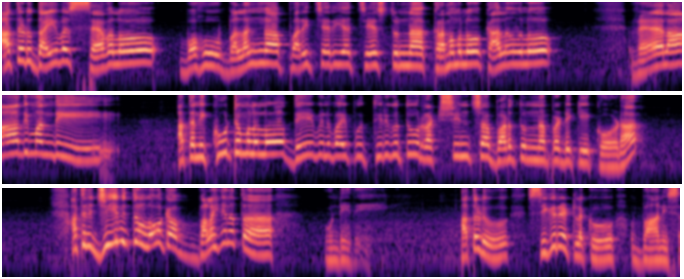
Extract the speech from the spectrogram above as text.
అతడు దైవ సేవలో బహు బలంగా పరిచర్య చేస్తున్న క్రమములో కాలంలో వేలాది మంది అతని కూటములలో దేవుని వైపు తిరుగుతూ రక్షించబడుతున్నప్పటికీ కూడా అతని జీవితంలో ఒక బలహీనత ఉండేది. అతడు సిగరెట్లకు బానిస.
